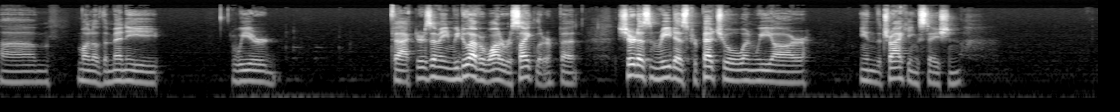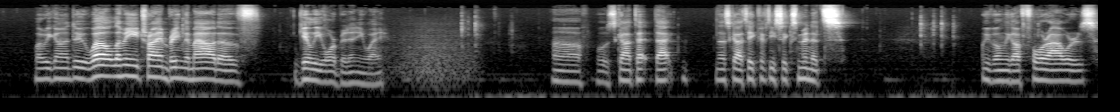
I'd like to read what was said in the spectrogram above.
Um, one of the many weird factors. I mean, we do have a water recycler, but Sure doesn't read as perpetual when we are in the tracking station. What are we gonna do? Well, let me try and bring them out of Gilly orbit anyway. Uh, well, it's got that that that's gotta take 56 minutes. We've only got four hours,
